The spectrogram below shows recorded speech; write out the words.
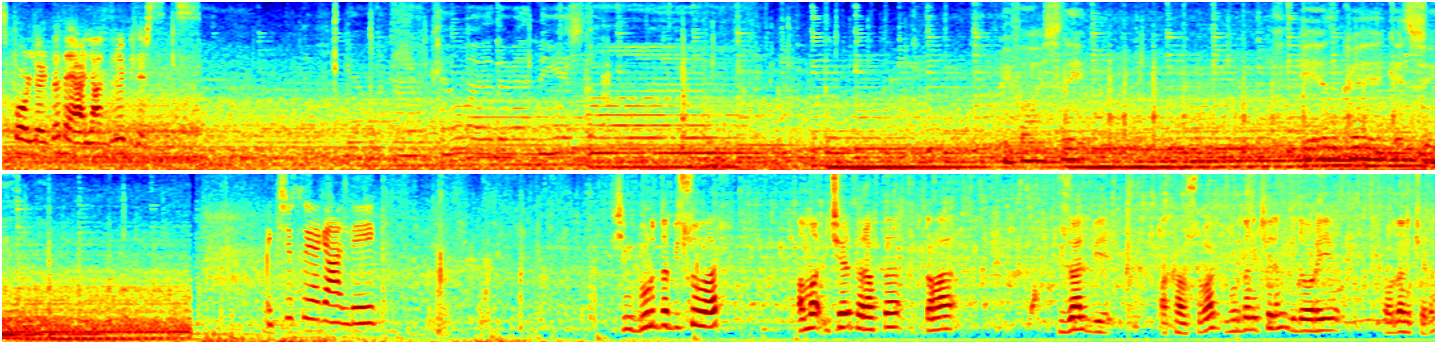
sporları da değerlendirebilirsiniz. Ekşi suya geldik. Şimdi burada bir su var ama içeri tarafta daha güzel bir akan su var. Buradan içelim bir de orayı oradan içelim.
